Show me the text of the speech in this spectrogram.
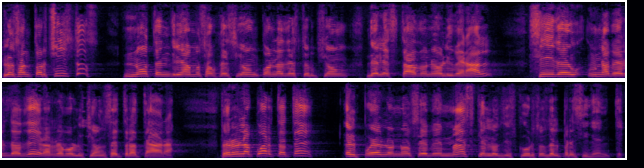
Los antorchistas no tendríamos objeción con la destrucción del Estado neoliberal si de una verdadera revolución se tratara. Pero en la cuarta T, el pueblo no se ve más que en los discursos del presidente.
